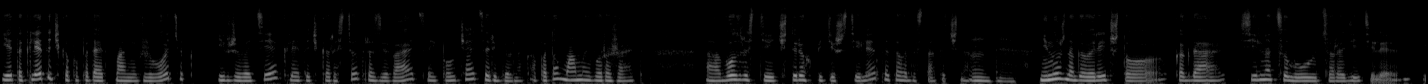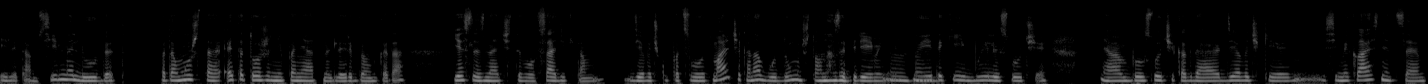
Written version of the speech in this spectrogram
И эта клеточка попадает к маме в животик, и в животе клеточка растет, развивается, и получается ребенок, а потом мама его рожает. А, в возрасте 4-5-6 лет этого достаточно. Mm-hmm. Не нужно говорить, что когда сильно целуются родители или там сильно любят, потому что это тоже непонятно для ребенка, да. Если, значит, его в садике там девочку поцелует мальчик, она будет думать, что она забеременеет. Mm-hmm. Ну и такие были случаи. А, был случай, когда девочки, семиклассницы,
